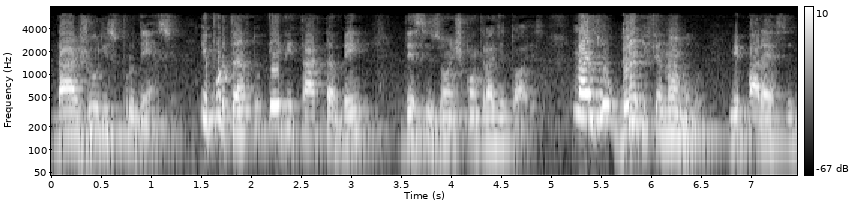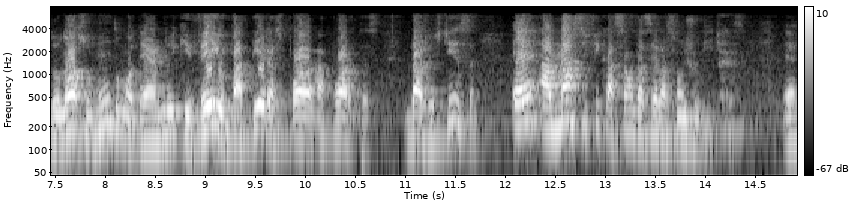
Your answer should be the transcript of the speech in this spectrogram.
da jurisprudência. E, portanto, evitar também decisões contraditórias. Mas o grande fenômeno me parece, do nosso mundo moderno e que veio bater as portas da justiça é a massificação das relações jurídicas, é,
